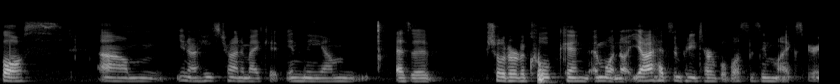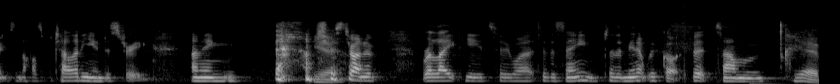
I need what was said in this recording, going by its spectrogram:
boss. Um, you know, he's trying to make it in the um, as a short order cook and, and whatnot. Yeah, I had some pretty terrible bosses in my experience in the hospitality industry. I mean, I'm Yeah. just trying to relate here to uh, to the scene, to the minute we've got. But um, Yeah,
